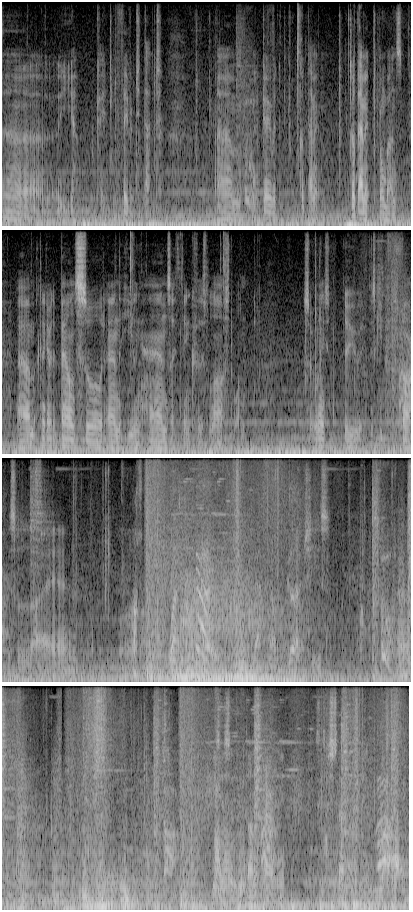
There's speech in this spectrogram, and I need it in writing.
Uh, yeah, okay, favourite to that. Um, I'm going to go with the... God damn it. God damn it, wrong buttons. Um, I'm going to go with the bound sword and the healing hands, I think, for this last one. So all I need to do is keep Farkas alive. What? What? No! That felt good. Jeez. Um, easier said than done, apparently. he's just standing there being a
